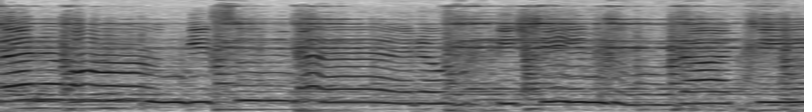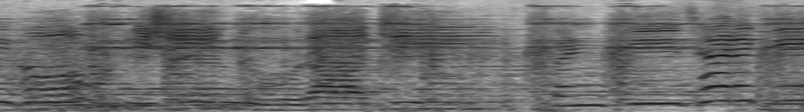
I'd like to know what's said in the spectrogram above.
सर्वांगी सुंदर उटी शेंदुराची हो उटी शेंदुराची कंठी झळके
